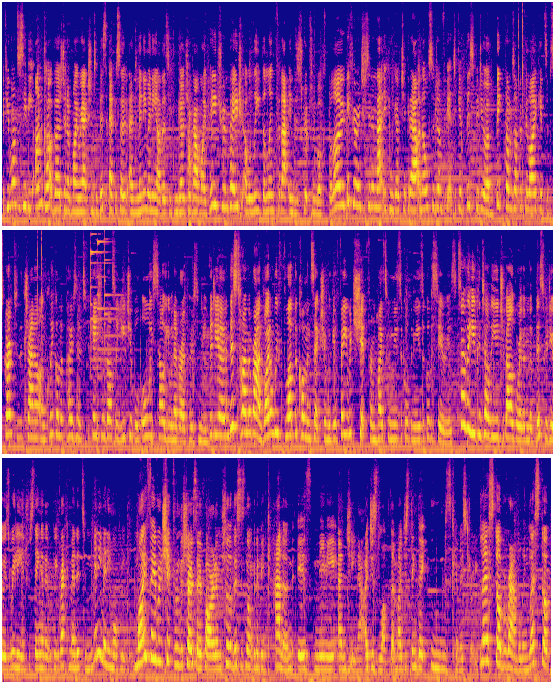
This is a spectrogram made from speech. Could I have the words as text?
If you want to see the uncut version of my reaction to this episode and many, many others, you can go check out my Patreon page. I will leave the link for that in the description box below. If you're interested in that, you can go check it out. And also don't forget to give this video a big thumbs up if you like it, subscribe to the channel, and click on the post notification bell so YouTube will always tell you whenever I post a new video. And this time around, why don't we flood the comment section with your favorite ship from High School Musical, the musical, the series, so that you can tell the YouTube algorithm that this video is really interesting and it will be recommended to many, many more people. My favorite ship from the show so far, and I'm sure that this is not going to be canon, is Nini and Gina. I just love them. I just think they ooze chemistry. Let's stop rambling. Let's stop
